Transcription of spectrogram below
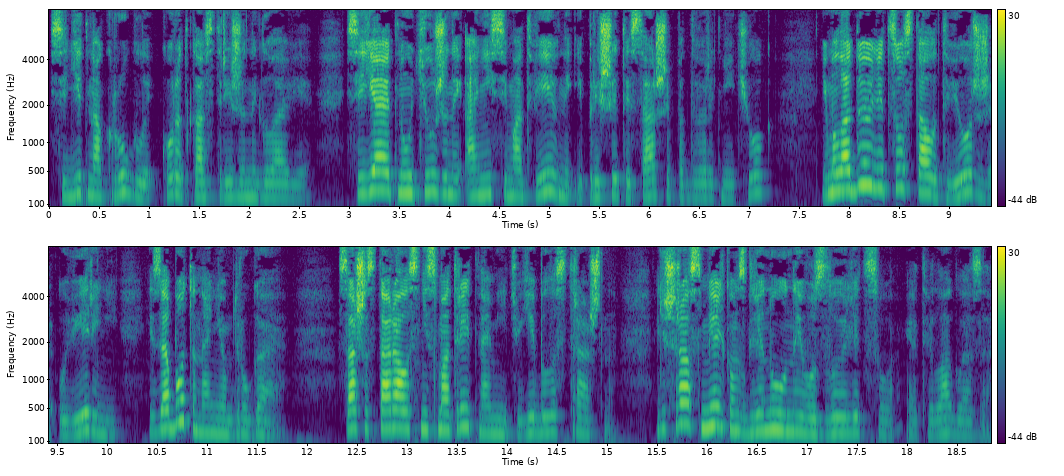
сидит на круглой, коротко остриженной голове, сияет на утюженной Анисе Матвеевной и пришитый Сашей под воротничок, и молодое лицо стало тверже, уверенней, и забота на нем другая — Саша старалась не смотреть на Митю, ей было страшно. Лишь раз мельком взглянула на его злое лицо и отвела глаза.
